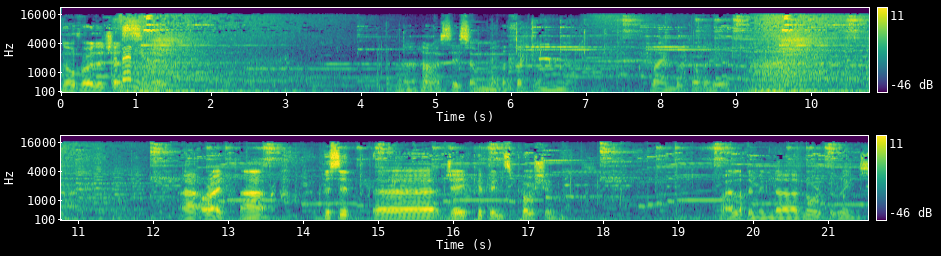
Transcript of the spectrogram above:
No further chests in here. Uh huh, I see some motherfucking uh, flying book over here. Uh, alright, uh, visit uh, J. Pippin's Potion. Oh, I love them in the Lord of the Rings.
